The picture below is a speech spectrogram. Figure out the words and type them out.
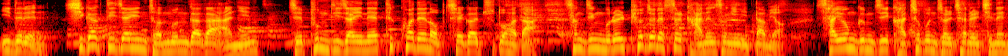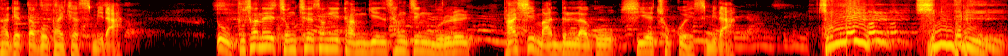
이들은 시각 디자인 전문가가 아닌 제품 디자인에 특화된 업체가 주도하다 상징물을 표절했을 가능성이 있다며 사용 금지 가처분 절차를 진행하겠다고 밝혔습니다. 또 부산의 정체성이 담긴 상징물을 다시 만들라고 시에 촉구했습니다. 정말 시민들이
